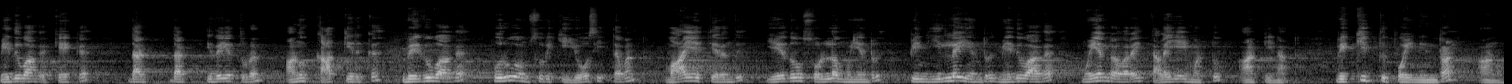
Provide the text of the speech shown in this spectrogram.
மெதுவாக கேட்க தட் தட் இதயத்துடன் அணு காத்திருக்க வெகுவாக புருவம் சுருக்கி யோசித்தவன் வாயை திறந்து ஏதோ சொல்ல முயன்று பின் இல்லை என்று மெதுவாக முயன்றவரை தலையை மட்டும் ஆட்டினான். விக்கித்து போய் நின்றாள் அணு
